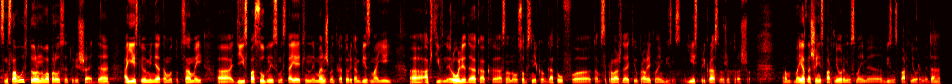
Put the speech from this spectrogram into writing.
смысловую сторону вопроса эту решать, да, а есть ли у меня там вот тот самый э, дееспособный самостоятельный менеджмент, который там без моей э, активной роли, да, как основного собственника, готов там сопровождать и управлять моим бизнесом. Есть прекрасно, уже хорошо там, мои отношения с партнерами, с моими бизнес-партнерами, да,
